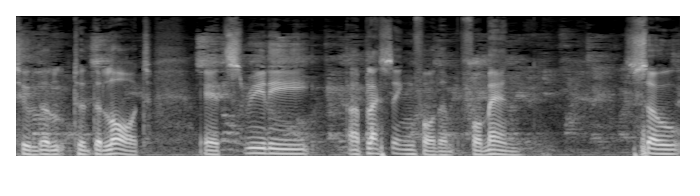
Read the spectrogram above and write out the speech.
to the to the Lord, it's really a blessing for the for man. So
